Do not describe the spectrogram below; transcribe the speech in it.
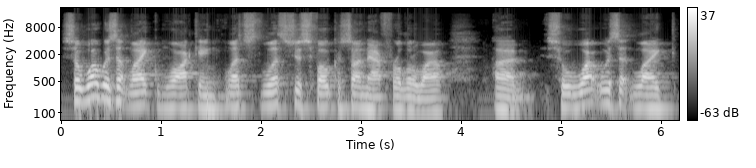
So, what was it like walking? Let's let's just focus on that for a little while. Uh, so, what was it like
